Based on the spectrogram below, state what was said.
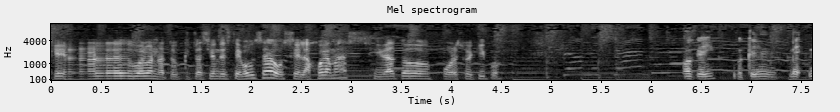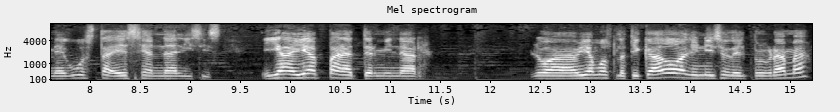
que no les vuelvan a tu situación de este Bosa o se la juega más y da todo por su equipo. Ok, ok, me, gusta ese análisis. Y ya, ya para terminar, lo habíamos platicado al inicio del programa.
